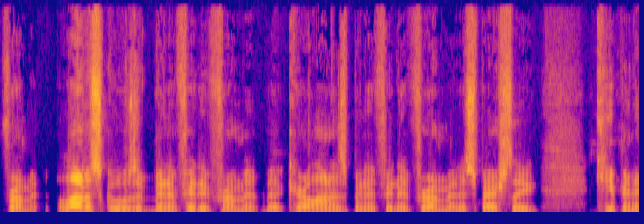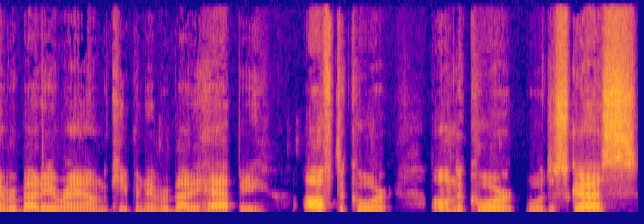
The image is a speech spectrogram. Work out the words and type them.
from it. A lot of schools have benefited from it, but Carolina's benefited from it, especially keeping everybody around, keeping everybody happy off the court. On the court, we'll discuss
